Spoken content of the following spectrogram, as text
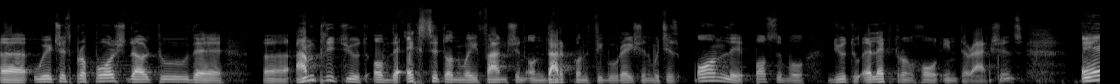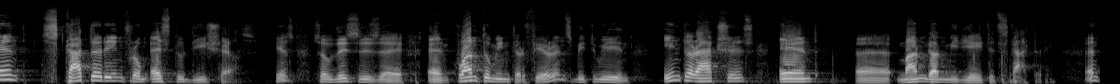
uh, which is proportional to the uh, amplitude of the exciton wave function on dark configuration, which is only possible due to electron-hole interactions and scattering from S to D shells. Yes, so this is a, a quantum interference between interactions and uh, mangan-mediated scattering. And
